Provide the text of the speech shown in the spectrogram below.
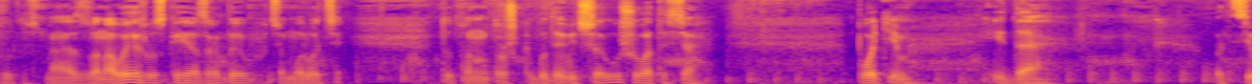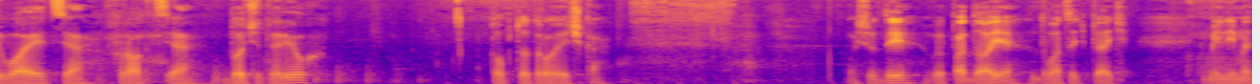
Тут в мене зона вигрузки я зробив в цьому році. Тут воно трошки буде відшелушуватися. Потім іде, відсівається фракція до 4, тобто троєчка. Сюди випадає 25 мм.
